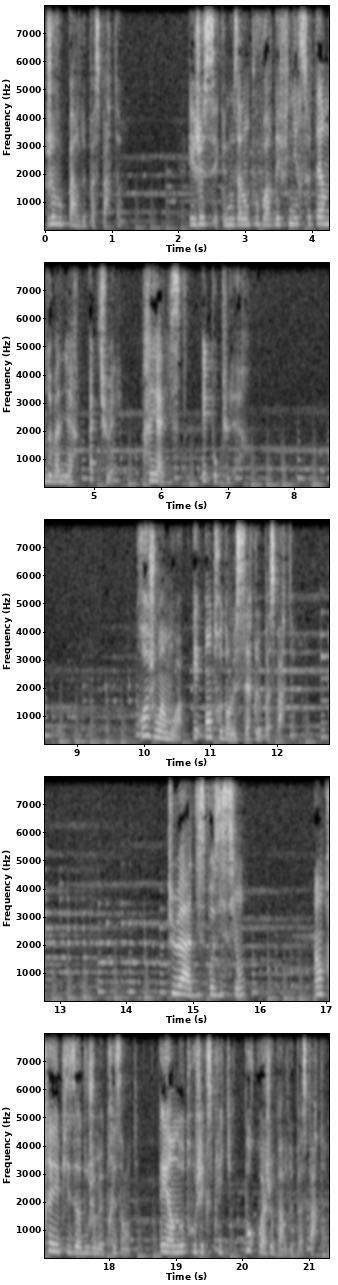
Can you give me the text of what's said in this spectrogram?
je vous parle de postpartum. Et je sais que nous allons pouvoir définir ce terme de manière actuelle, réaliste et populaire. Rejoins-moi et entre dans le cercle postpartum. Tu as à disposition un pré-épisode où je me présente et un autre où j'explique pourquoi je parle de postpartum.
